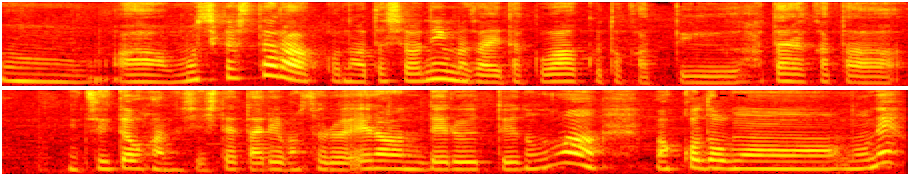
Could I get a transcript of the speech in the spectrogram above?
うん、あもしかしたらこの私はね今在宅ワークとかっていう働き方についてお話ししてたり、まあ、それを選んでるっていうのが、まあ、子どものね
